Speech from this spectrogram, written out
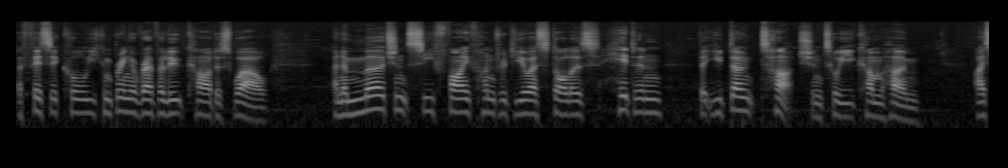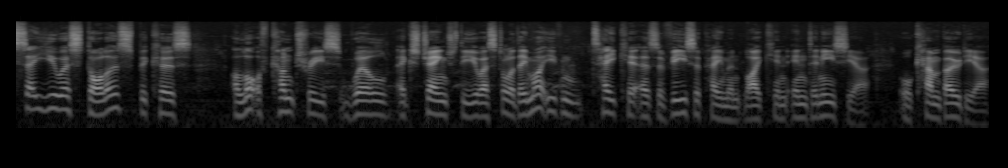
a physical. You can bring a Revolut card as well an emergency 500 US dollars hidden that you don't touch until you come home. I say US dollars because a lot of countries will exchange the US dollar. They might even take it as a visa payment, like in Indonesia or Cambodia.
